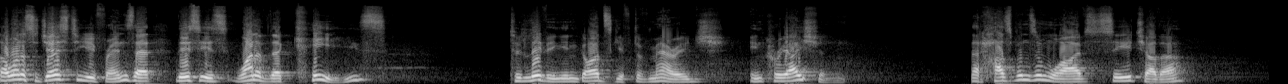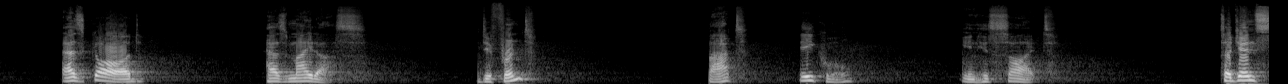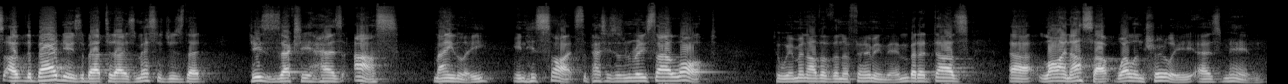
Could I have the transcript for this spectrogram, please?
I want to suggest to you, friends, that this is one of the keys to living in God's gift of marriage in creation. That husbands and wives see each other as God has made us. Different, but equal in His sight. So, gents, uh, the bad news about today's message is that Jesus actually has us mainly in His sights. The passage doesn't really say a lot to women other than affirming them, but it does uh, line us up well and truly as men.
